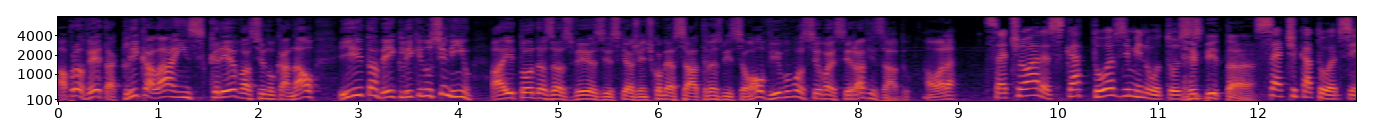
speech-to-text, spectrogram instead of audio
Aproveita, clica lá, inscreva-se no canal e também clique no sininho. Aí todas as vezes que a gente começar a transmissão ao vivo, você vai ser avisado. A hora? 7 horas 14 minutos. Repita. 7 e 14.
